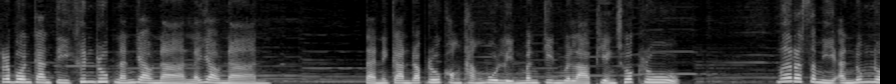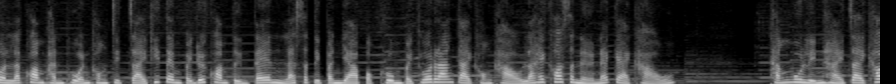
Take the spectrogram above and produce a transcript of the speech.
กระบวนการตีขึ้นรูปนั้นยาวนานและยาวนาน แต่ในการรับรู้ของถังวูหลินมันกินเวลาเพียงชั่วครู่ เมื่อรัศมีอันนุ่มนวลและความผันผวนของจิตใจที่เต็มไปด้วยความตื่นเต้น และสติปัญญาปกคลุมไปทั่วร่างกายของเขาและให้ข้อเสนอแนะแก่เขา ทั้งวูหลินหายใจเข้า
